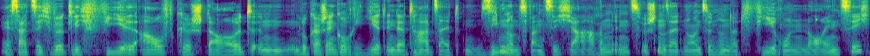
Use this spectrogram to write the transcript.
Es hat sich wirklich viel aufgestaut. Lukaschenko regiert in der Tat seit 27 Jahren inzwischen, seit 1994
